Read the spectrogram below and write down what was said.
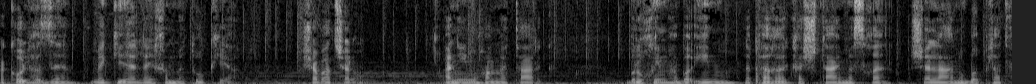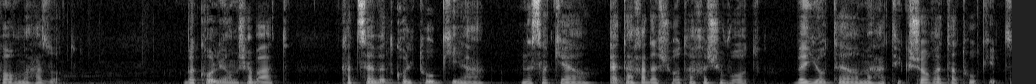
הקול הזה מגיע אליכם מטורקיה. שבת שלום. אני מוחמד טארק. ברוכים הבאים לפרק ה-12 שלנו בפלטפורמה הזאת. בכל יום שבת, כצוות כל טורקיה נסקר את החדשות החשובות ביותר מהתקשורת הטורקית.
